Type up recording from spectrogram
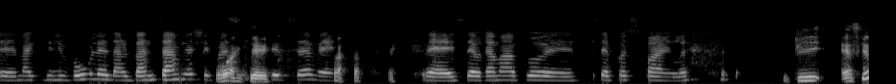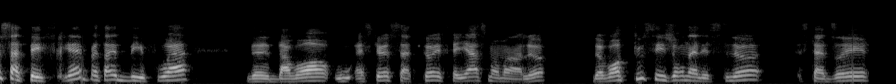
euh, Max Béliveau, là, dans le Bantam, là. Je sais pas Ouais, si ok. tu écoutes ça, mais, mais c'était vraiment pas, euh, c'était pas super, là. Puis, est-ce que ça t'effraie peut-être des fois de- d'avoir, ou est-ce que ça t'a effrayé à ce moment-là, de voir tous ces journalistes-là, c'est-à-dire,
